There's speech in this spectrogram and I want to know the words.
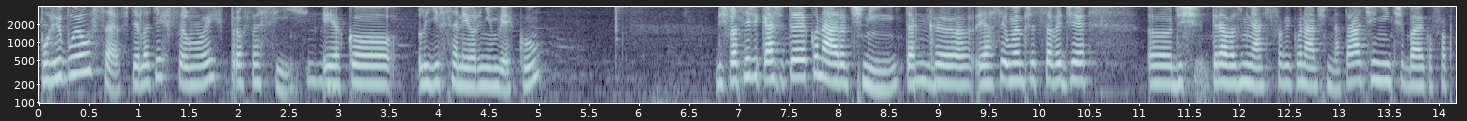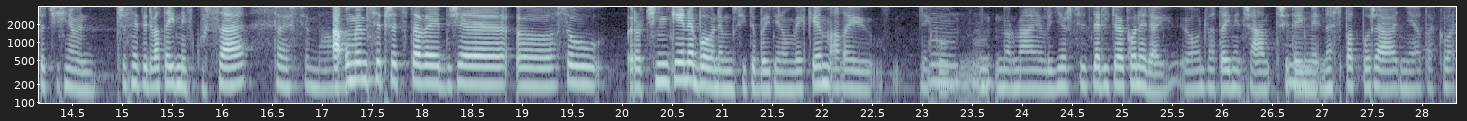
Pohybujou se v těchto těch filmových profesích mm-hmm. i jako lidi v seniorním věku? Když vlastně říkáš, že to je jako náročný, tak mm. já si umím představit, že když teda vezmu nějaký fakt jako náročný natáčení, třeba jako fakt točíš, nevím, přesně ty dva týdny v kuse. To je ještě málo. A umím si představit, že uh, jsou ročníky, nebo nemusí to být jenom věkem, ale jako mm, normálně lidi, prostě, který to jako nedají, jo, dva týdny, třeba tři týdny mm. nespat pořádně a takhle.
